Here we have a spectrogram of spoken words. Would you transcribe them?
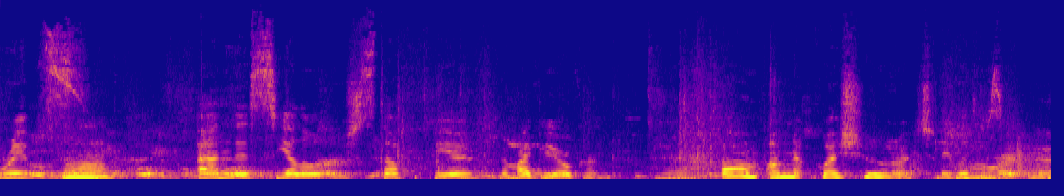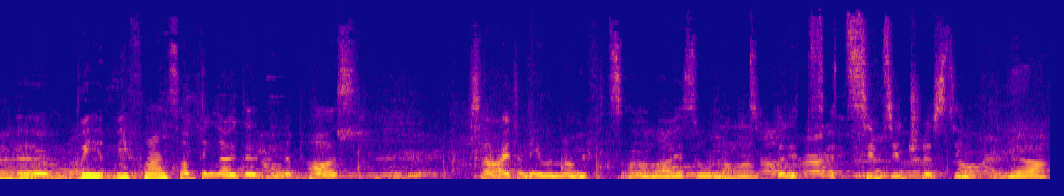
ribs and this yellow stuff here. There might be ochre. Um, I'm not quite sure actually what is it. Um, we we found something like that in the past, so I don't even know if it's analyzed or not. But it it seems interesting. Yeah,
